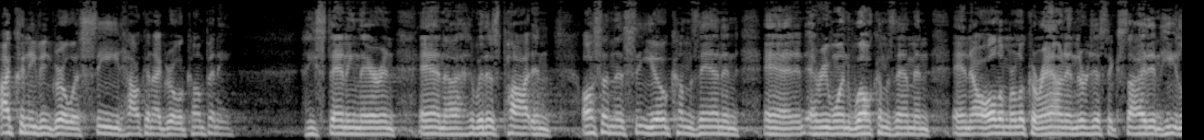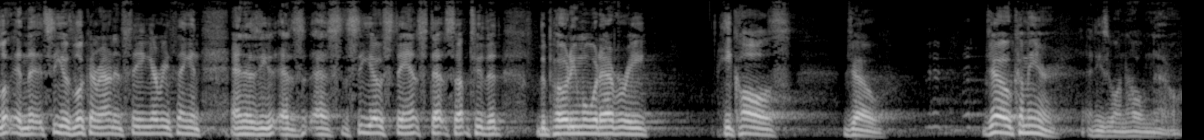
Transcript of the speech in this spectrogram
I couldn't even grow a seed. How can I grow a company? He's standing there and, and uh, with his pot, and all of a sudden the CEO comes in, and, and everyone welcomes them, and, and all of them are looking around, and they're just excited. And he look, and the CEO's looking around and seeing everything, and, and as, he, as, as the CEO stands, steps up to the, the podium or whatever, he, he calls Joe. Joe, come here. And he's going, oh no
